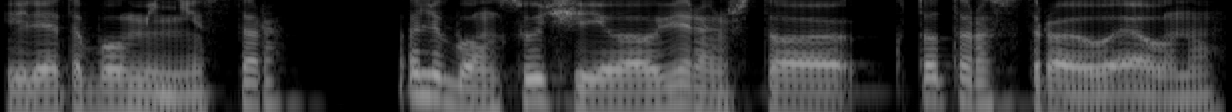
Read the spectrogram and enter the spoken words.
Или это был министр? В любом случае, я уверен, что кто-то расстроил Эуну.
